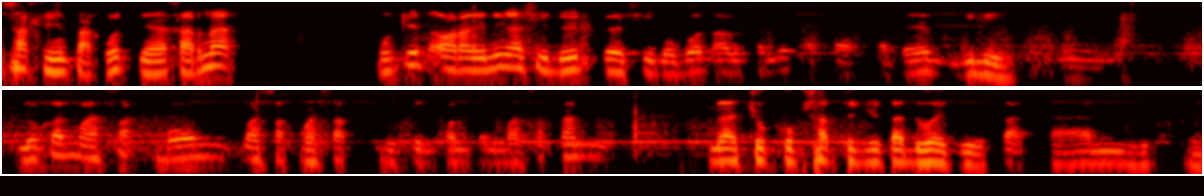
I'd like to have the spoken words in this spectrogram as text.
saking takutnya karena mungkin orang ini ngasih duit ke si Bobon alasannya kata katanya begini. Lu kan masak Bon, masak-masak bikin konten masak kan nggak cukup satu juta dua juta kan gitu.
